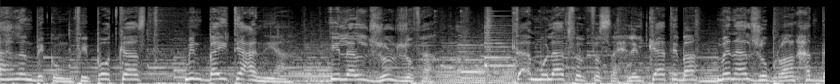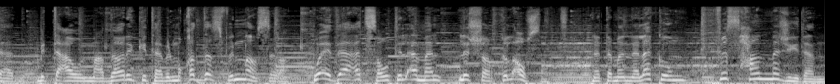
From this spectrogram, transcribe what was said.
أهلا بكم في بودكاست من بيت عنيا. إلى الجلجثة. تأملات في الفصح للكاتبة منال جبران حداد بالتعاون مع دار الكتاب المقدس في الناصرة وإذاعة صوت الأمل للشرق الأوسط. نتمنى لكم فصحا مجيدا.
